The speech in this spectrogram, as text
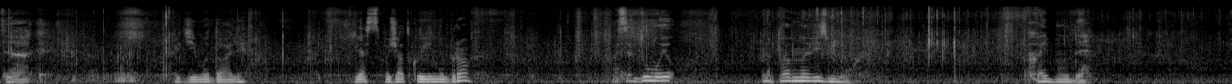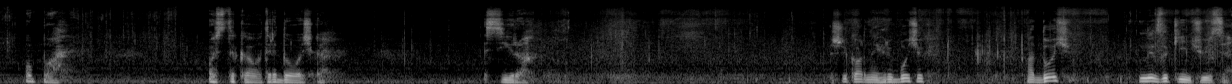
Так. Ходімо далі. Я спочатку її не брав. А це думаю, напевно, візьму. Хай буде. Опа. Ось така от рядовочка. Сіра. Шикарний грибочок. А дощ не закінчується.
